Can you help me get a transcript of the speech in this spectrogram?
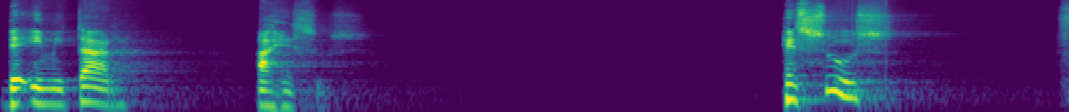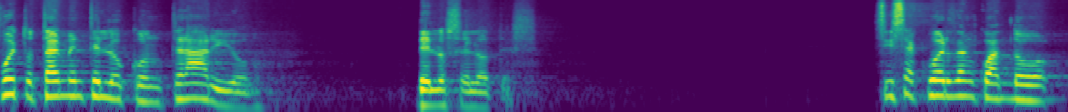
de imitar a Jesús. Jesús fue totalmente lo contrario de los celotes. Si se acuerdan cuando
